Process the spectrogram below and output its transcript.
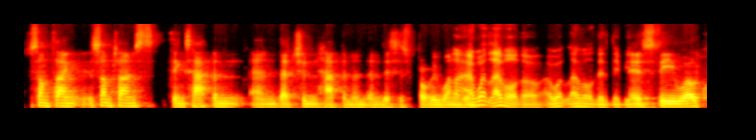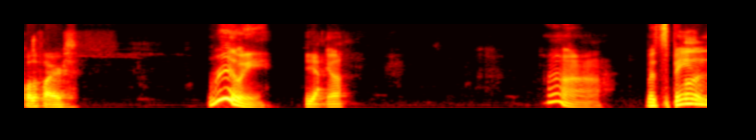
sometimes sometimes things happen and that shouldn't happen and, and this is probably one of them. At what level though? At what level did they beat? It's them? the world qualifiers. Really? Yeah. Yeah. Huh. But Spain well,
